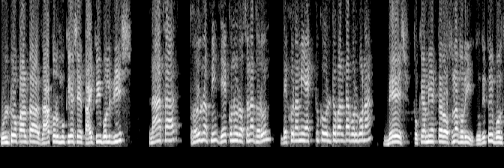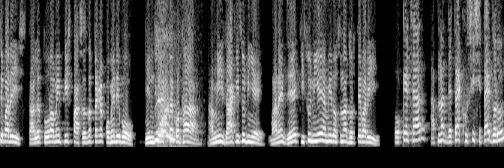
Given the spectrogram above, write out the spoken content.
উল্টো পাল্টা যা তোর মুখে আসে তাই তুই বলে দিস। না স্যার। ধরুন আপনি যে কোনো রচনা ধরুন। দেখুন আমি একটুকু উল্টো পাল্টা বলব না। বেশ তোকে আমি একটা রচনা ধরি। যদি তুই বলতে পারিস তাহলে তোর আমি ফিস পাঁচ হাজার টাকা কমে দেব। কিন্তু একটা কথা আমি যা কিছু নিয়ে মানে যে কিছু নিয়ে আমি রচনা ধরতে পারি। Okay sir. আপনার যেটা খুশি সেটাই ধরুন।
